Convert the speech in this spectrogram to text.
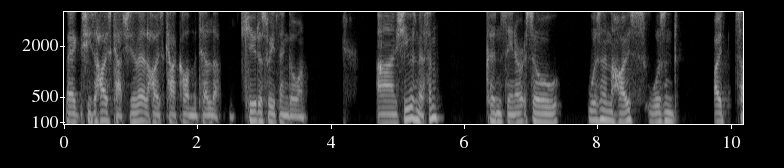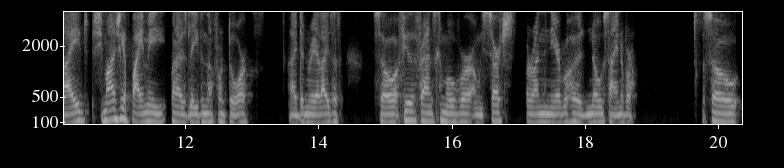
Like she's a house cat. She's a little house cat called Matilda. Cutest wee thing going. And she was missing. Couldn't see her. So wasn't in the house. Wasn't outside. She managed to get by me when I was leaving the front door, and I didn't realize it. So a few of the friends come over and we searched around the neighborhood, no sign of her. So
